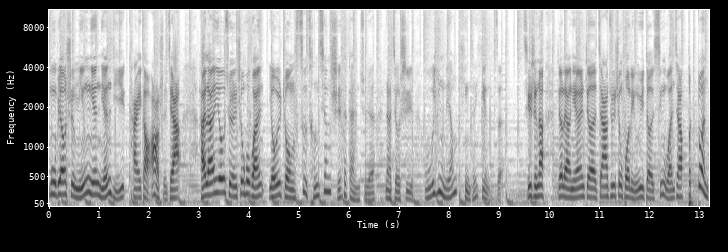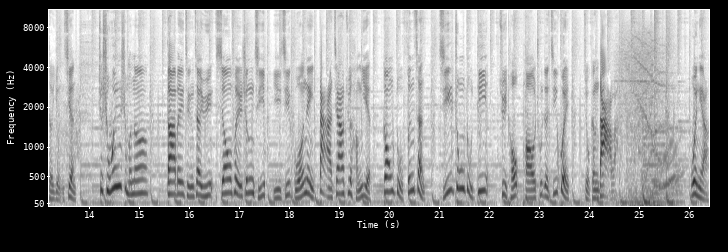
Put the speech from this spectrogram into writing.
目标是明年年底开到二十家。海蓝优选生活馆有一种似曾相识的感觉，那就是无印良品的影子。其实呢，这两年这家居生活领域的新玩家不断的涌现，这是为什么呢？大背景在于消费升级以及国内大家居行业高度分散，集中度低，巨头跑出的机会就更大了。问你啊，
